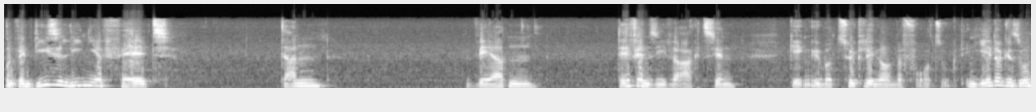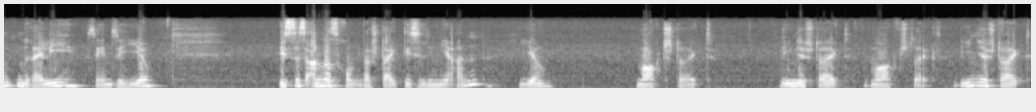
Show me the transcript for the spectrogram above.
Und wenn diese Linie fällt, dann werden defensive Aktien gegenüber Zyklingern bevorzugt. In jeder gesunden Rallye, sehen Sie hier, ist es andersrum. Da steigt diese Linie an, hier Markt steigt, Linie steigt, Markt steigt, Linie steigt,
